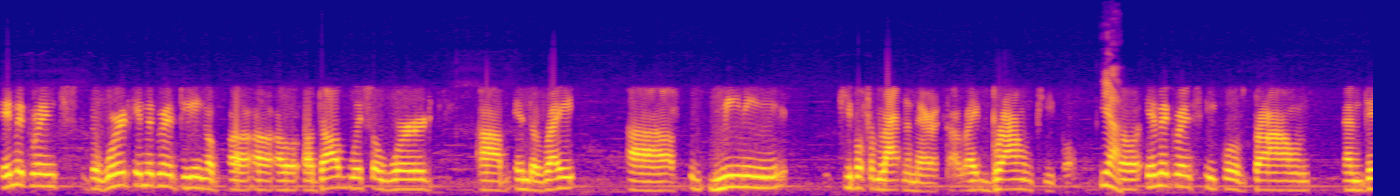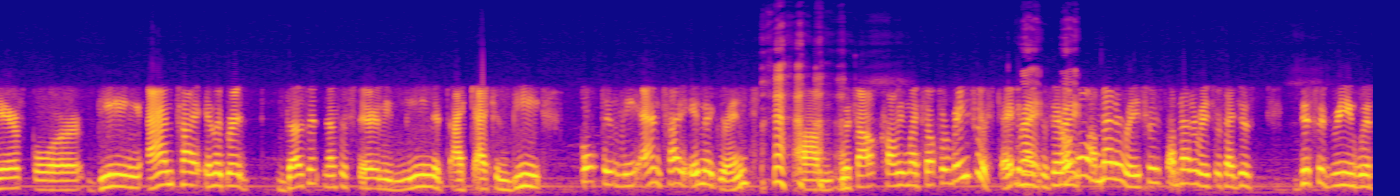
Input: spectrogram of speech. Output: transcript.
immigrants the word immigrant being a, a, a dog whistle word um, in the right uh, meaning people from Latin America, right? Brown people. Yeah. So immigrants equals brown, and therefore being anti-immigrant doesn't necessarily mean that I, I can be openly anti-immigrant um, without calling myself a racist. Right? Right, I can say, right. oh no, I'm not a racist. I'm not a racist. I just disagree with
